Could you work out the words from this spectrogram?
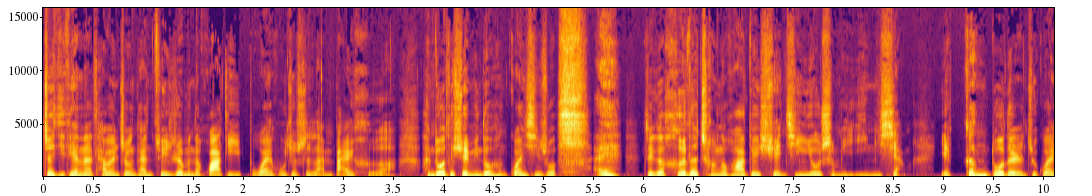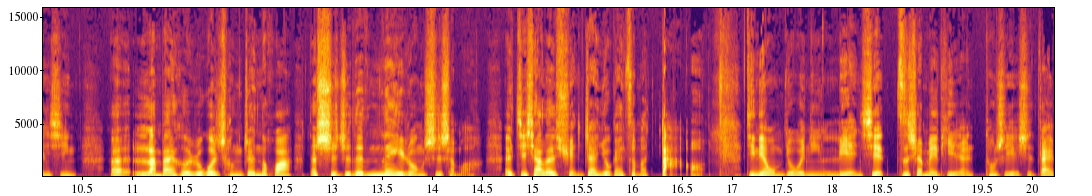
这几天呢，台湾政坛最热门的话题不外乎就是蓝白合啊，很多的选民都很关心说，哎，这个合得成的话，对选情有什么影响？也更多的人去关心，呃，蓝白合如果成真的话，那实质的内容是什么？呃，接下来选战又该怎么打啊？今天我们就为您连线资深媒体人，同时也是带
